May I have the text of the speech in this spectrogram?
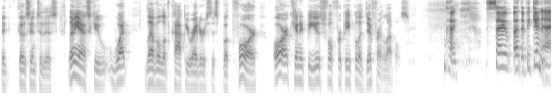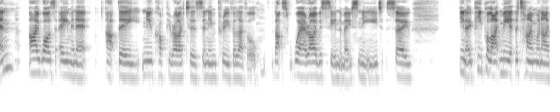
that goes into this. Let me ask you what level of copywriter is this book for, or can it be useful for people at different levels? Okay. So at the beginning, I was aiming it at the new copywriters and improver level. That's where I was seeing the most need. So, you know, people like me at the time when I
